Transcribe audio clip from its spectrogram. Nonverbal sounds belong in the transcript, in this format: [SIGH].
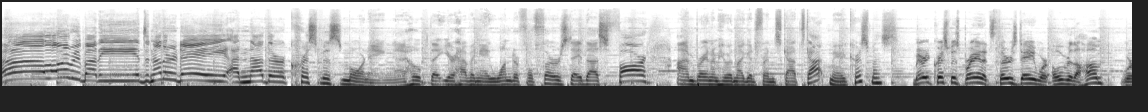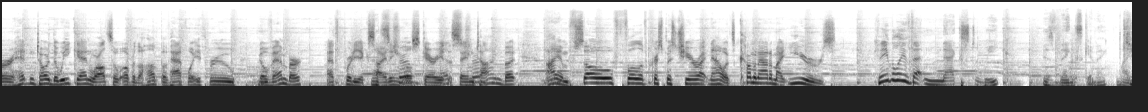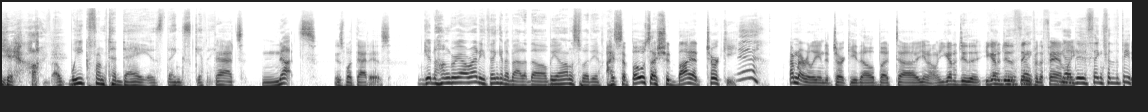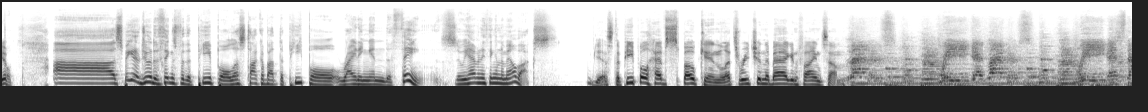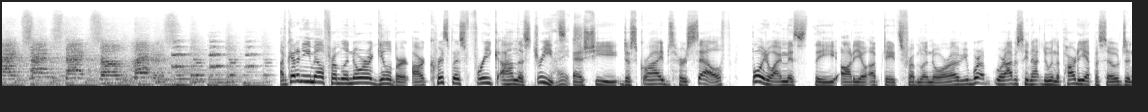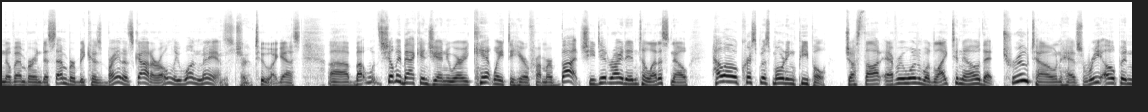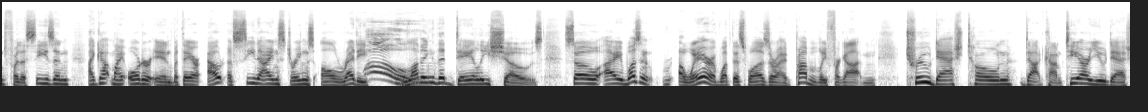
Hello, everybody. It's another day, another Christmas morning. I hope that you're having a wonderful Thursday thus far. I'm Brandon. I'm here with my good friend Scott. Scott, Merry Christmas. Merry Christmas, Brand. It's Thursday. We're over the hump. We're heading toward the weekend. We're also over the hump of halfway through November. That's pretty exciting, a little scary at the same true. time, but I am so full of Christmas cheer right now. It's coming out of my ears. Can you believe that next week is Thanksgiving? Like, Yeah, A week from today is Thanksgiving. that's nuts, is what that is. I'm getting hungry already thinking about it, though. I'll be honest with you. I suppose I should buy a turkey. Yeah. I'm not really into turkey though, but uh, you know, you got to do the you got to do the thing for the family. You gotta family. do the thing for the people. Uh, speaking of doing the things for the people, let's talk about the people writing in the things. Do we have anything in the mailbox? Yes, the people have spoken. Let's reach in the bag and find some. letters. We get letters. We get stacks and stacks of letters. I've got an email from Lenora Gilbert, our Christmas freak on the streets, Right. as she describes herself. Boy, do I miss the audio updates from Lenora. We're, we're obviously not doing the party episodes in November and December because Brandon Scott are only one man. Or two, I guess. Uh, but she'll be back in January. Can't wait to hear from her. But she did write in to let us know Hello, Christmas morning people. Just thought everyone would like to know that Tru-Tone has reopened for the season. I got my order in, but they are out of C9 strings already. Whoa. Loving the daily shows. So I wasn't aware of what this was, or I'd probably forgotten. Trutone.com, T-R-U-T-O-N-E.com.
